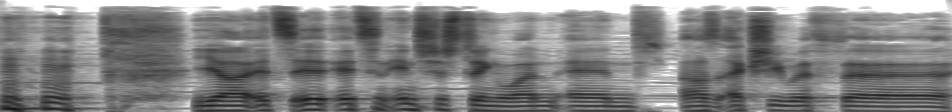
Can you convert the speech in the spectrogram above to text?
yeah, it's it, it's an interesting one, and I was actually with uh,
